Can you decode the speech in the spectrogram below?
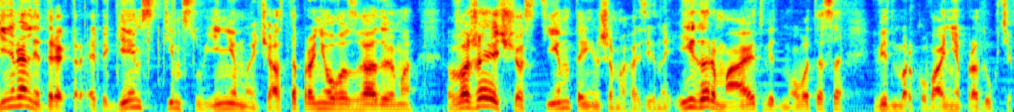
Генеральний директор Epic Games Тім Суїні, ми часто про нього згадуємо, вважає, що Steam та інші магазини ігор мають відмовитися від маркування продуктів,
